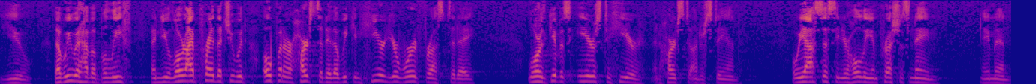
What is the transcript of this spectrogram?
you, that we would have a belief in you. Lord, I pray that you would open our hearts today, that we can hear your word for us today. Lord, give us ears to hear and hearts to understand. We ask this in your holy and precious name. Amen.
